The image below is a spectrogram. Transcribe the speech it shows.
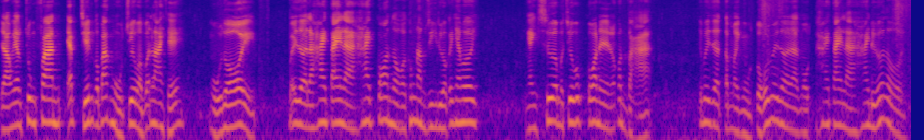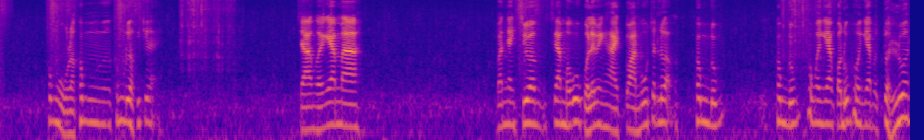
Chào anh em trung phan ép chiến có bác ngủ chưa mà vẫn like thế? Ngủ rồi. Bây giờ là hai tay là hai con rồi không làm gì được anh em ơi. Ngày xưa mà chưa có con này nó còn vả chứ bây giờ tầm này ngủ tối, bây giờ là một, hai tay là hai đứa rồi. Không ngủ là không không được cái chứ này chào người anh em mà Văn Nhanh Trương, xem mẫu của Lê Minh Hải toàn mũ chất lượng. Không đúng không đúng, không anh em có đúng không anh em chuẩn luôn.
